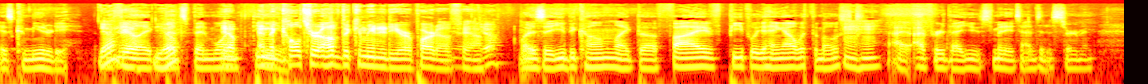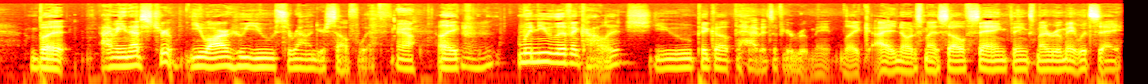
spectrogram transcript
is community. yeah. I feel Yeah. like Yep. that's been one Yep. theme. And the culture of the community you're a part of. Yeah. what is it? You become like the five people you hang out with the most. hmm I, I've heard that used many times in a sermon, but I mean that's true. You are who you surround yourself with. Yeah. Like Mhm. when you live in college, you pick up the habits of your roommate. Like I notice myself saying things my roommate would say,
